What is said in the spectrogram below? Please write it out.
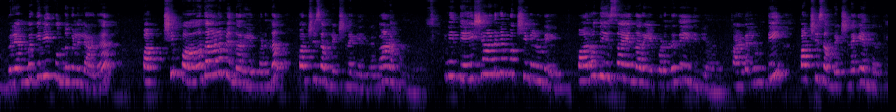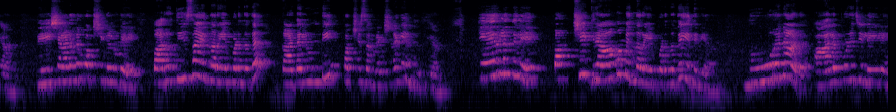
ബ്രഹ്മഗിരി കുന്നുകളിലാണ് പക്ഷി പാതാളം എന്നറിയപ്പെടുന്ന പക്ഷി സംരക്ഷണ കേന്ദ്രം കാണപ്പെടുന്നത്. ഇനി ദേശാടന പക്ഷികളുടെ പറുദീസ എന്നറിയപ്പെടുന്നത് ഏതിനെയാണ്? കടലുണ്ടി പക്ഷി സംരക്ഷണ കേന്ദ്രത്തെയാണ്. ദേശാടന പക്ഷികളുടെ പറുദീസ എന്നറിയപ്പെടുന്നത് കടലുണ്ടി പക്ഷി സംരക്ഷണ കേന്ദ്രത്തെയാണ്. കേരളത്തിലെ പക്ഷി ഗ്രാമം എന്നറിയപ്പെടുന്നത് ഏതിനെയാണ്? നൂറനാട്. ആലപ്പുഴ ജില്ലയിലെ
